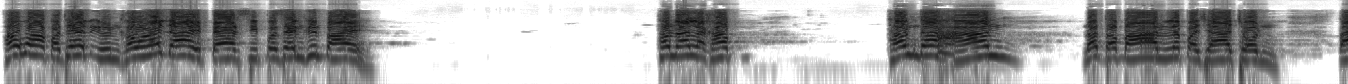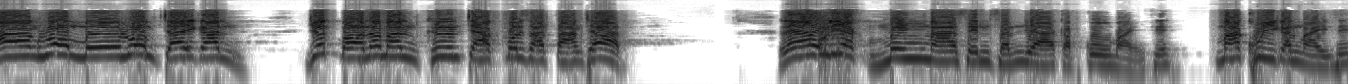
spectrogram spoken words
เพราะว่าประเทศอื่นเขาให้ได้แปดสิบเปอร์เซ็นขึ้นไป เท่านั้นแหละครับ ทั้งทหารรัฐบาลและประชาชน ต่างร่วมมือร่วมใจกัน ยึดบ่อน้ำมันคืนจากบริษัทต่างชาติ แล้วเรียกมึงมาเซ็นสัญญากับกูใหม่สิมาคุยกันใหม่สิ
